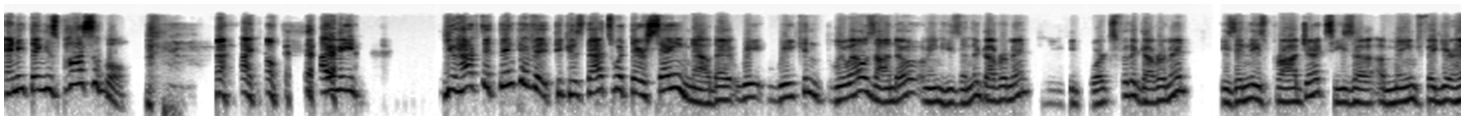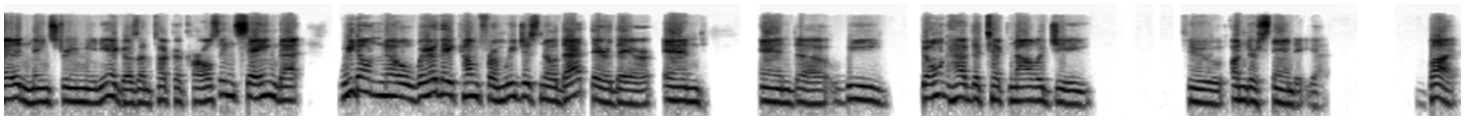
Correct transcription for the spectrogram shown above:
anything is possible. I don't. I mean, you have to think of it because that's what they're saying now. That we we can. Lou Elizondo. I mean, he's in the government. He, he works for the government. He's in these projects. He's a, a main figurehead in mainstream media. It Goes on Tucker Carlson saying that we don't know where they come from. We just know that they're there, and and uh, we don't have the technology to understand it yet but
